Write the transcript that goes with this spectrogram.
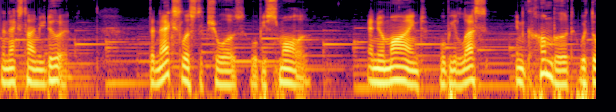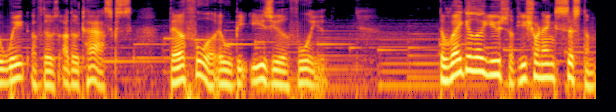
the next time you do it. The next list of chores will be smaller, and your mind will be less encumbered with the weight of those other tasks. Therefore, it will be easier for you. The regular use of Yishaneng's system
